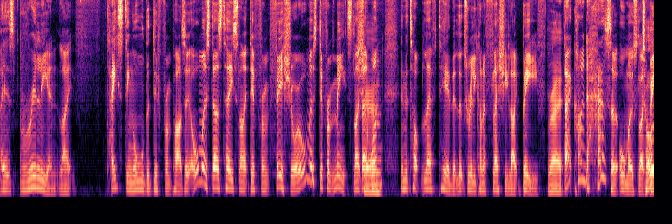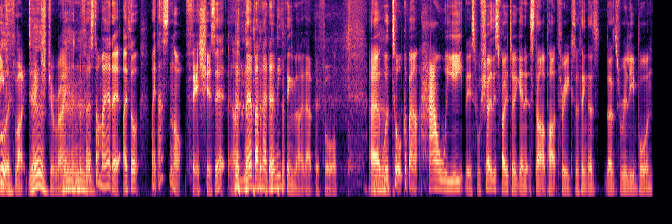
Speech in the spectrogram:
It's brilliant. Like tasting all the different parts. It almost does taste like different fish or almost different meats. Like that one in the top left here that looks really kind of fleshy, like beef. Right. That kind of has a almost like Totally. beef-like Yeah. texture, right? and the first time I had it, I thought, wait, that's not fish, is it? I've never had anything like that before. Uh, We'll talk about how we eat this. We'll show this photo again at the start of part three because I think that's that's really important.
